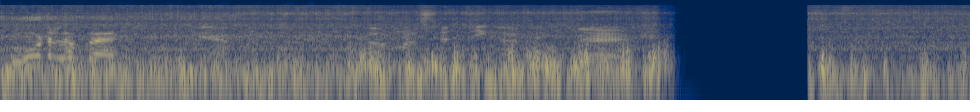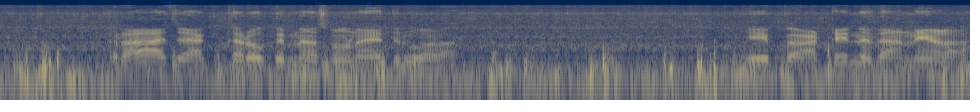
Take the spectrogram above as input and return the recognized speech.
ਬੂਟ ਲੱਭਾ ਕੰਮ ਸੱਚੀ ਗੱਲ ਹੈ ਰਾਹ ਚੈੱਕ ਕਰੋ ਕਿੰਨਾ ਸੋਹਣਾ ਇਧਰ ਵਾਲਾ। ਇਹ ਪਾਟੇ ਨਦਾਨੇ ਵਾਲਾ।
